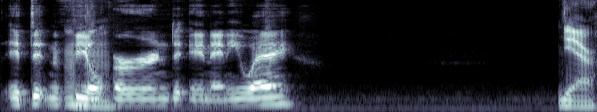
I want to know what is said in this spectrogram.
it didn't feel Mhm. earned in any way. yeah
